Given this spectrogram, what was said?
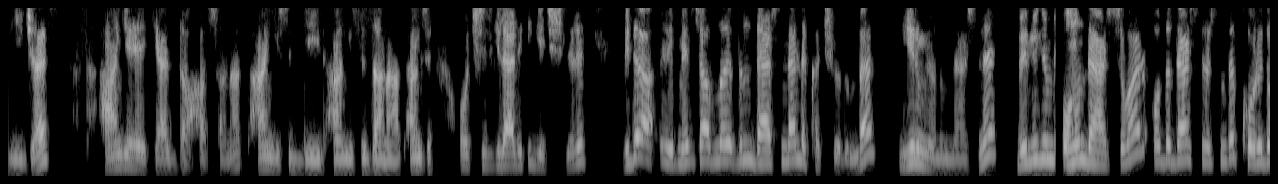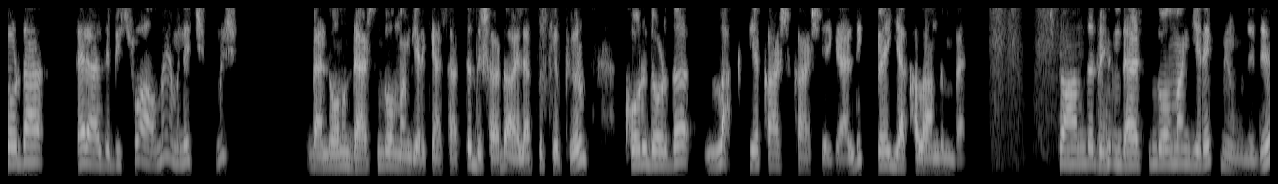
diyeceğiz? Hangi heykel daha sanat, hangisi değil, hangisi zanaat, hangisi o çizgilerdeki geçişleri bir de e, Meriç ablanın dersinden de kaçıyordum ben. Girmiyordum dersine. Ve bir gün onun dersi var. O da ders sırasında koridorda herhalde bir su almaya mı ne çıkmış. Ben de onun dersinde olmam gereken saatte dışarıda aylaklık yapıyorum. Koridorda lak diye karşı karşıya geldik ve yakalandım ben. Şu anda benim dersimde olman gerekmiyor mu dedi.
